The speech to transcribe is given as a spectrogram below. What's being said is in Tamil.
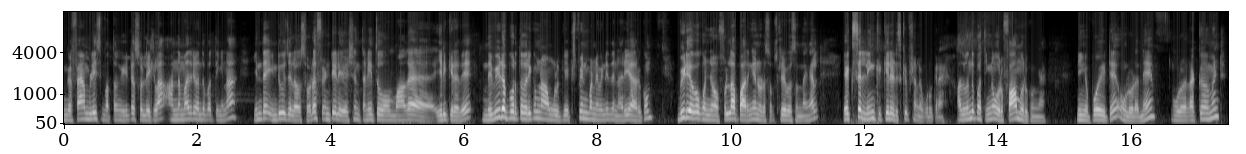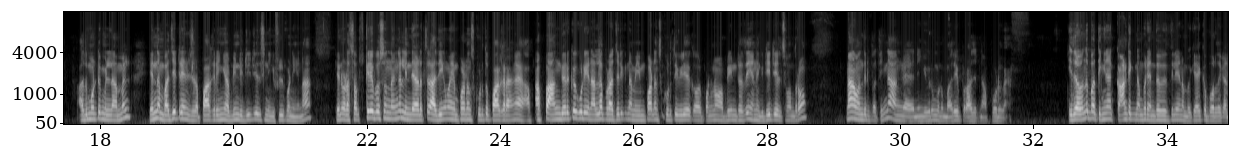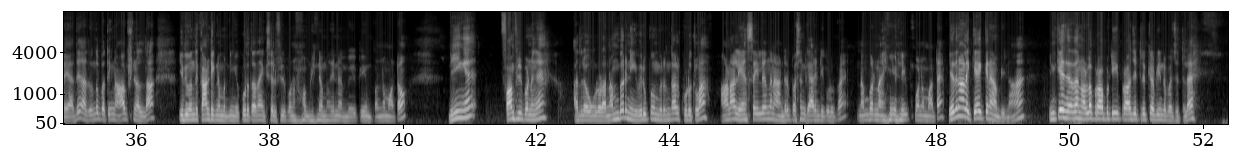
உங்கள் ஃபேமிலிஸ் மற்றவங்க கிட்ட சொல்லிக்கலாம். அந்த மாதிரி வந்து பார்த்தீங்கன்னா இந்த இண்டிவிஜுவல் ஹவுஸோட ஃப்ரண்ட் எலிவேஷன் தனித்துவமாக இருக்கிறது. இந்த வீடை பொறுத்த வரைக்கும் நான் உங்களுக்கு எக்ஸ்பிளைன் பண்ண வேண்டியது நிறையா இருக்கும். வீடியோவை கொஞ்சம் ஃபுல்லாக பாருங்கள் என்னோட சப்ஸ்கிரைபர்ஸ் வந்தாங்க. எக்ஸல் லிங்க் கீழே டிஸ்கிரிப்ஷனில் கொடுக்குறேன். அது வந்து பார்த்திங்கன்னா ஒரு ஃபார்ம் இருக்குங்க. நீங்கள் போயிட்டு உங்களோட நேம் உங்களோட ரெக்குவயர்மெண்ட் அது மட்டும் இல்லாமல் என்ன பட்ஜெட் ரேஞ்சில் பார்க்குறீங்க அப்படின்ற டீட்டெயில்ஸ் நீங்கள் ஃபில் பண்ணிங்கன்னா என்னோட சப்ஸ்கிரைபர்ஸ் வந்தாங்க இந்த இடத்துல அதிகமாக இம்பார்ட்டன்ஸ் கொடுத்து பார்க்குறாங்க அப்போ அங்கே இருக்கக்கூடிய நல்ல ப்ராஜெக்ட்டுக்கு நம்ம இம்பார்ட்டன்ஸ் கொடுத்து வீடியோ கவர் பண்ணணும் அப்படின்றது எனக்கு டீட்டெயில்ஸ் வந்துடும் நான் வந்துட்டு பார்த்திங்கன்னா அங்கே நீங்கள் விரும்புகிற மாதிரி ப்ராஜெக்ட் நான் போடுவேன். இதில் வந்து பார்த்தீங்கன்னா காண்டாக்ட் நம்பர் எந்த விதத்துலையும் நம்ம கேட்க போகிறது கிடையாது. அது வந்து பார்த்தீங்கன்னா ஆப்ஷனல் தான். இது வந்து காண்டாக்ட் நம்பர் நீங்கள் கொடுத்தா தான் எக்ஸல் ஃபில் பண்ணணும் அப்படின்ற மாதிரி நம்ம எப்பயும் பண்ண மாட்டோம். நீங்கள் ஃபார்ம் ஃபில் பண்ணுங்கள் அதில் உங்களோட நம்பர் நீங்கள் விருப்பம் இருந்தால் கொடுக்கலாம். ஆனால் என் சைட்லேருந்து நான் ஹண்ட்ரட் பர்சன்ட் கேரண்டி கொடுப்பேன். நம்பர் நான் எங்கேயும் லீவ் பண்ண மாட்டேன். எதனால் கேட்குறேன் அப்படின்னா இன்கேஸ் ஏதாவது நல்ல ப்ராப்பர்ட்டி ப்ராஜெக்ட் இருக்குது அப்படின்ற பட்சத்தில்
